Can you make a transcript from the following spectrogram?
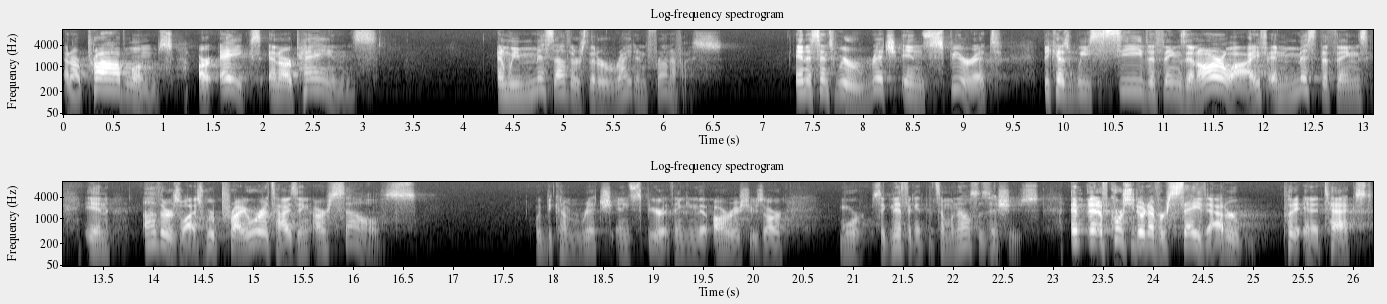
and our problems, our aches and our pains, and we miss others that are right in front of us. In a sense, we're rich in spirit because we see the things in our life and miss the things in others' lives. We're prioritizing ourselves. We become rich in spirit, thinking that our issues are more significant than someone else's issues. And, and, of course, you don't ever say that or put it in a text.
